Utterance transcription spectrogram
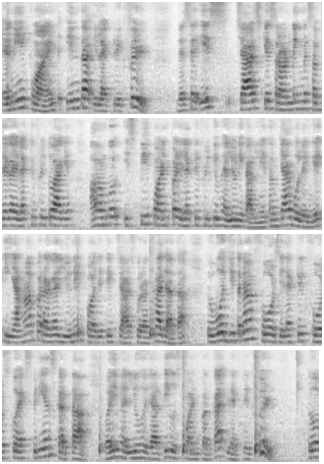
any point in the electric field जैसे इस चार्ज के सराउंडिंग में सब जगह इलेक्ट्रिक फ़ील्ड तो आ गया। अब हमको इस पी पॉइंट पर इलेक्ट्रिक फ़ील्ड की वैल्यू निकालनी है तो हम क्या बोलेंगे कि यहाँ पर अगर यूनिट पॉजिटिव चार्ज को रखा जाता तो वो जितना फोर्स इलेक्ट्रिक फोर्स को एक्सपीरियंस करता, वही वैल्यू हो जाती उस पॉइंट पर का इलेक्ट्रिक फ़ील्ड तो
